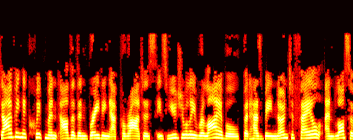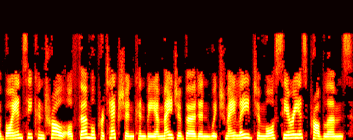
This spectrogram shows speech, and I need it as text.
Diving equipment other than breathing apparatus is usually reliable, but has been known to fail, and loss of buoyancy control or thermal protection can be a major burden which may lead to more serious problems.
